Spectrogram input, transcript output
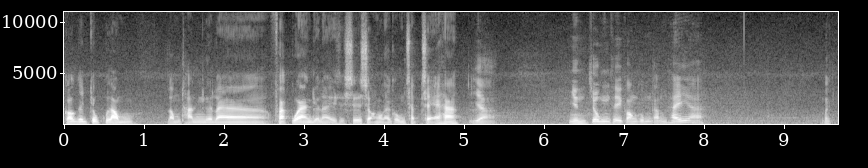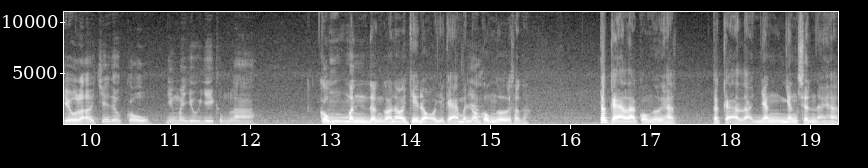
có cái chút lòng lòng thành người ta phát quan chỗ này sửa soạn lại cũng sạch sẽ ha. Dạ nhìn chung thì con cũng cảm thấy à, mặc dù là ở chế độ cũ nhưng mà dù gì cũng là cũng mình đừng có nói chế độ gì cả mình Dạ. nói con người thôi. Tất cả là con người hết tất cả là nhân nhân sinh này hết.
